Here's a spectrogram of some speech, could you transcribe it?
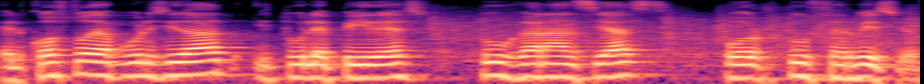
el costo de la publicidad y tú le pides tus ganancias por tus servicios.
